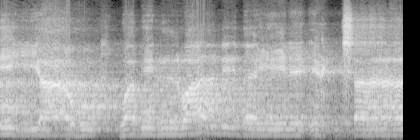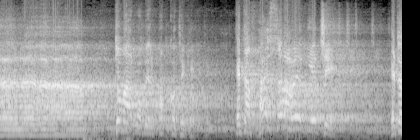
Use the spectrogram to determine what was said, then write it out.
إِيَّاهُ وَبِالْوَالِدَيْنِ إِحْسَانًا তোমার রবের পক্ষ থেকে এটা ফয়সলা হয়ে গিয়েছে এটা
